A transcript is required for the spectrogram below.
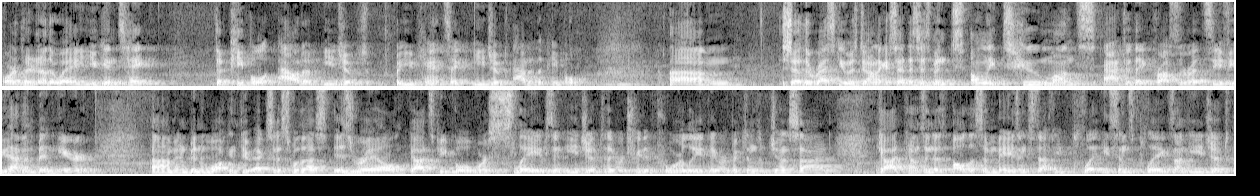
Or to put it another way, you can take the people out of Egypt, but you can't take Egypt out of the people. Um, so the rescue is done. Like I said, this has been t- only two months after they crossed the Red Sea. If you haven't been here, um, and been walking through Exodus with us. Israel, God's people, were slaves in Egypt. They were treated poorly. They were victims of genocide. God comes and does all this amazing stuff. He, pl- he sends plagues on Egypt.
